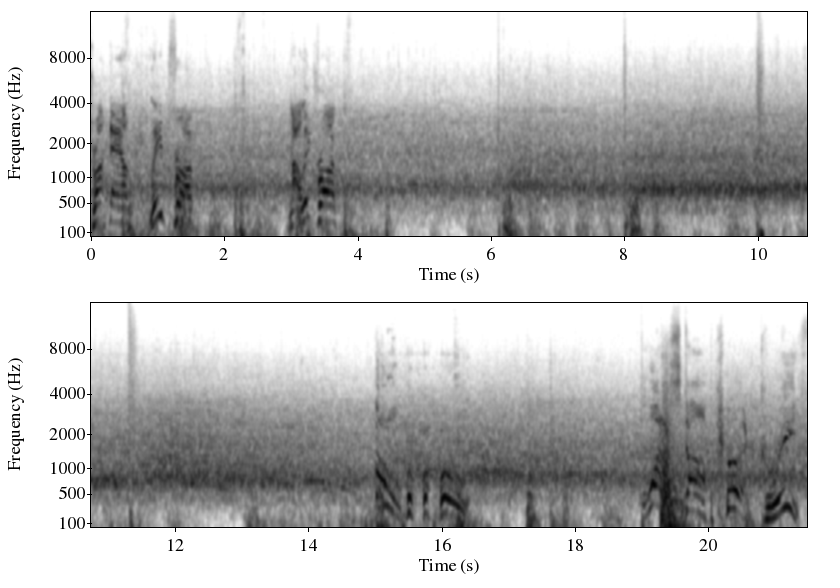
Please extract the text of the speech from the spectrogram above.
Drop down, leapfrog. Now leapfrog. Boom! what a stomp. Good grief.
